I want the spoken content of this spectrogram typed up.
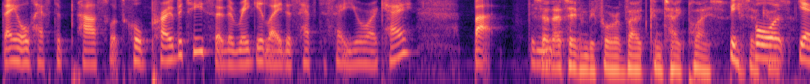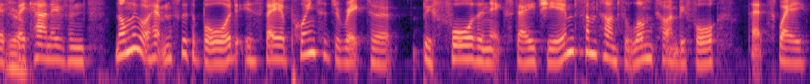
They all have to pass what's called probity, so the regulators have to say you're okay. But so that's even before a vote can take place. Before, yes, yeah. they can't even. Normally, what happens with a board is they appoint a director before the next AGM, sometimes a long time before. That's way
